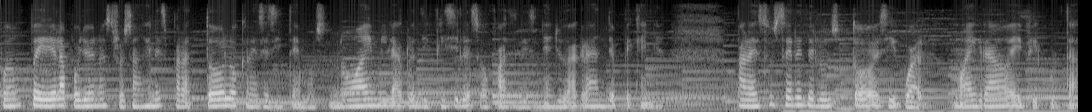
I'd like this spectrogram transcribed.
Podemos pedir el apoyo de nuestros ángeles para todo lo que necesitemos. No hay milagros difíciles o fáciles, ni ayuda grande o pequeña. Para estos seres de luz todo es igual, no hay grado de dificultad.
